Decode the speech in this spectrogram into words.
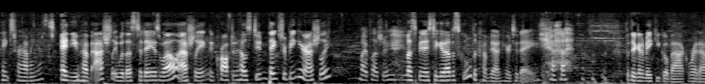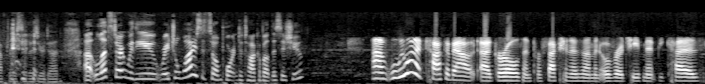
Thanks for having us. And you have Ashley with us today as well. Ashley, a Crofton House student. Thanks for being here, Ashley. My pleasure. Must be nice to get out of school to come down here today. Yeah. but they're going to make you go back right after as soon as you're done. Uh, let's start with you, Rachel. Why is it so important to talk about this issue? Um, well, we want to talk about uh, girls and perfectionism and overachievement because –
